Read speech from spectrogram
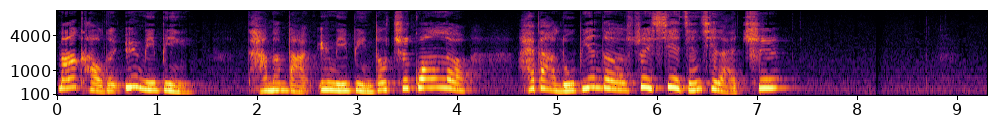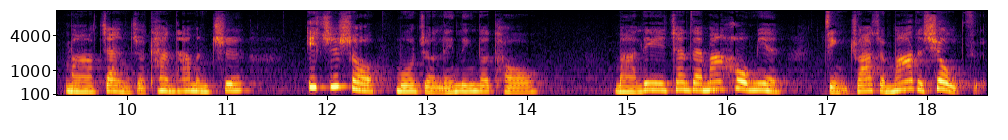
妈烤的玉米饼，他们把玉米饼都吃光了，还把炉边的碎屑捡起来吃。妈站着看他们吃，一只手摸着玲玲的头。玛丽站在妈后面，紧抓着妈的袖子。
